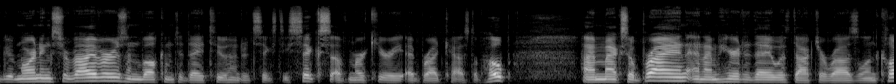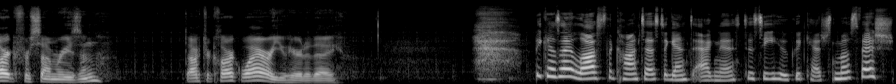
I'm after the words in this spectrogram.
Good morning, survivors, and welcome to day 266 of Mercury, a broadcast of hope. I'm Max O'Brien, and I'm here today with Dr. Rosalind Clark for some reason. Dr. Clark, why are you here today? Because I lost the contest against Agnes to see who could catch the most fish.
